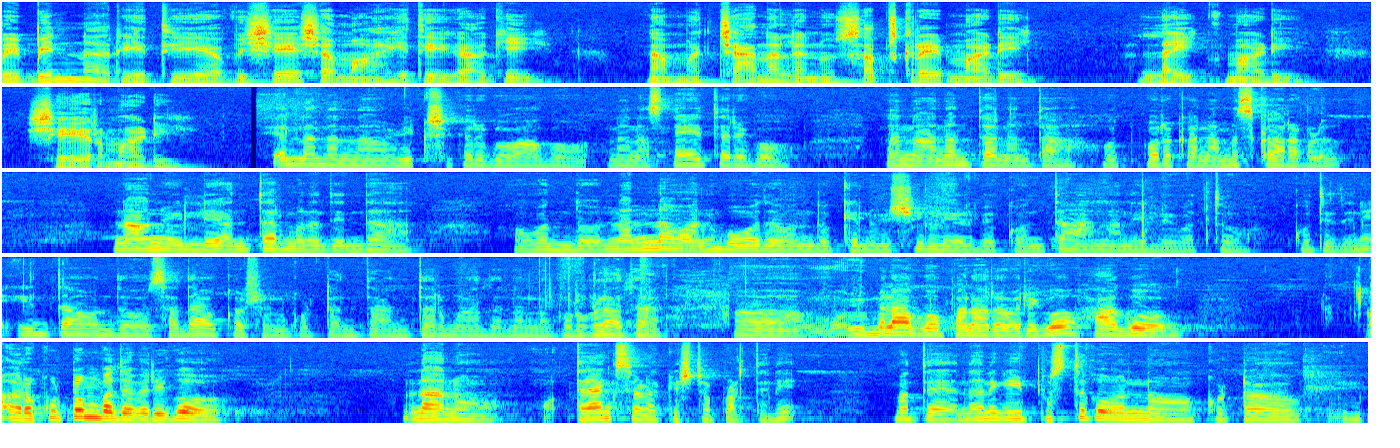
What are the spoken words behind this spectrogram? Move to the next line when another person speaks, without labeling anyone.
ವಿಭಿನ್ನ ರೀತಿಯ ವಿಶೇಷ ಮಾಹಿತಿಗಾಗಿ ನಮ್ಮ ಚಾನಲನ್ನು ಸಬ್ಸ್ಕ್ರೈಬ್ ಮಾಡಿ, ಲೈಕ್ ಮಾಡಿ, ಶೇರ್ ಮಾಡಿ.
ಎಲ್ಲ ನನ್ನ ವೀಕ್ಷಕರಿಗೂ ಹಾಗೂ ನನ್ನ ಸ್ನೇಹಿತರಿಗೂ ನನ್ನ ಅನಂತ ಅನಂತ ಉತ್ಪೂರಕ ನಮಸ್ಕಾರಗಳು. ನಾನು ಇಲ್ಲಿ ಅಂತರ್ಮನದಿಂದ ಒಂದು ನನ್ನ ಅನುಭವದ ಒಂದು ಕೆಲವು ವಿಷಯಗಳು ಹೇಳಬೇಕು ಅಂತ ನಾನು ಇಲ್ಲಿ ಇವತ್ತು ಕೂತಿದ್ದೀನಿ. ಇಂಥ ಒಂದು ಸದಾವಕಾಶವನ್ನು ಕೊಟ್ಟಂಥ ಅಂತರ್ಮನದ ನನ್ನ ಗುರುಗಳಾದ ವಿಮಲಾ ಗೋಪಾಲರವರಿಗೂ ಹಾಗೂ ಅವರ ಕುಟುಂಬದವರಿಗೂ ನಾನು ಥ್ಯಾಂಕ್ಸ್ ಹೇಳೋಕ್ಕೆ ಇಷ್ಟಪಡ್ತೀನಿ. ಮತ್ತು ನನಗೆ ಈ ಪುಸ್ತಕವನ್ನು ಕೊಟ್ಟ,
